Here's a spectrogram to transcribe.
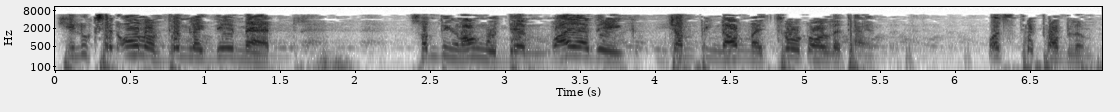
He looks at all of them like they're mad. Something wrong with them. Why are they jumping down my throat all the time? What's their problem?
